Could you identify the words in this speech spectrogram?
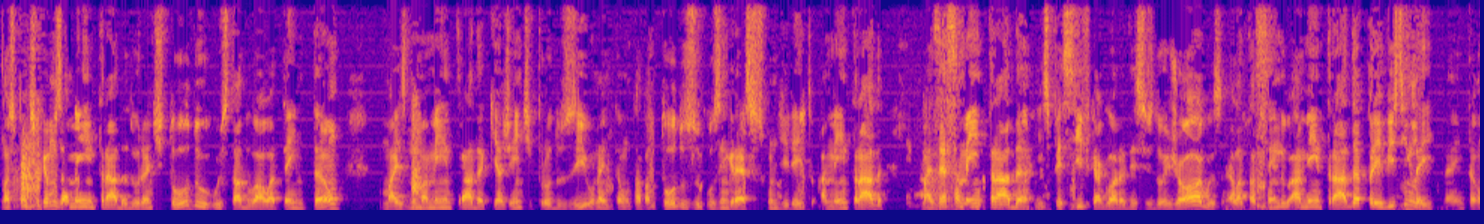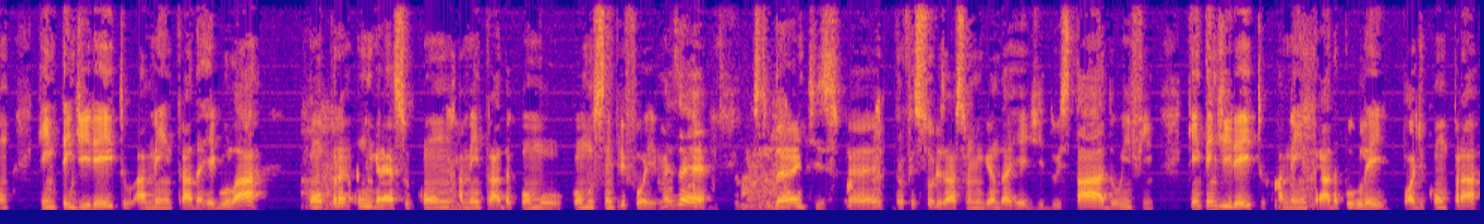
Nós praticamos a meia entrada durante todo o estadual até então, mas numa meia entrada que a gente produziu, né? Então tava todos os ingressos com direito à meia entrada, mas essa meia entrada específica agora desses dois jogos, ela está sendo a meia entrada prevista em lei, né? Então quem tem direito à meia entrada regular compra o ingresso com a meia entrada como, como sempre foi. Mas é estudantes, é, professores, se não me engano, da rede do Estado, enfim, quem tem direito à meia entrada por lei pode comprar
